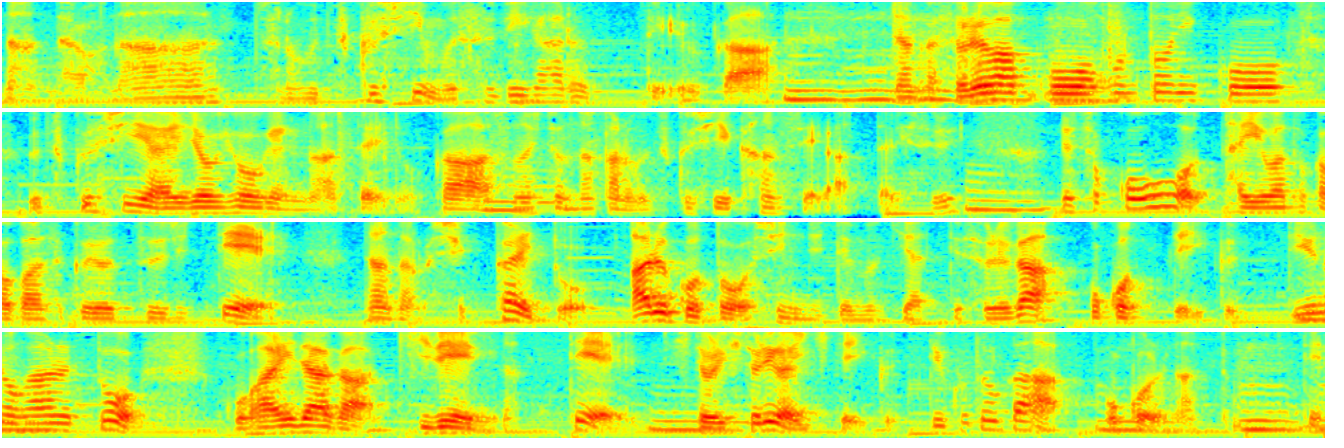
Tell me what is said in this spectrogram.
なんだろうなその美しい結びがあるっていうか、うん。なんかそれはこう本当にこう美しい愛情表現があったりとか、うん。その人の中の美しい感性があったりする、うん。でそこを対話とか場作りを通じてなんだろうしっかりとあることを信じて向き合ってそれが起こっていくっていうのがあると、こう間が綺麗になって、うん。一人一人が生きていくっていうことが起こるなって思ってて、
